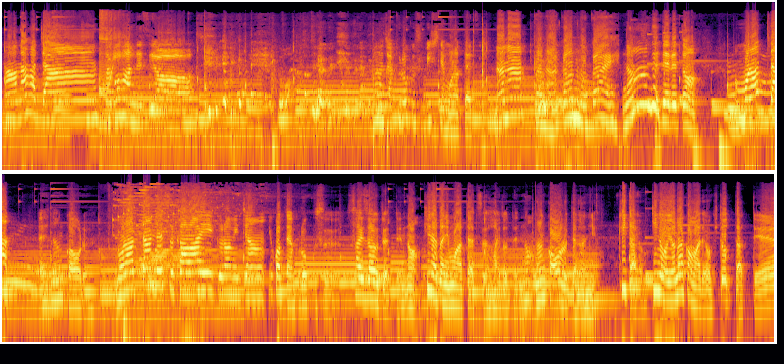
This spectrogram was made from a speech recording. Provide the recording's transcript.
なあなはちゃん。朝ごはんですよ な。なちゃんクロックス見してもらったやつ。なな行かなあかんのかい。なんでテレトンもらった。えなんかおる？もらったんです。かわいいクロミちゃん。よかったやんクロックス。サイズアウトやってんな。ひなたにもらったやつ履いとってんななんかおるって何よ？来たよ。昨日夜中まで起きとったって。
